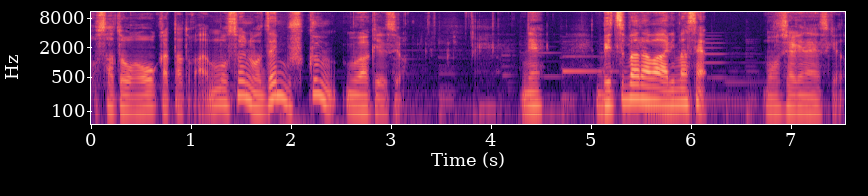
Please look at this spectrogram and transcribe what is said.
お砂糖が多かったとかもうそういうのも全部含むわけですよ。ね。別腹はありません。申し訳ないですけど。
